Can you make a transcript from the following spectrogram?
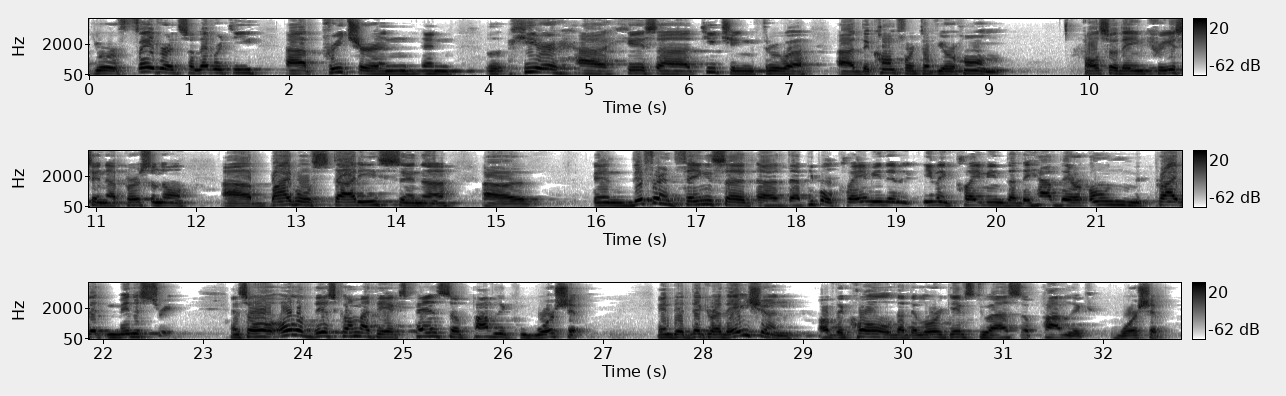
your favorite celebrity preacher and, and hear his teaching through the comfort of your home. Also, the increase in uh, personal uh, Bible studies and uh, and different things uh, uh, that people claim, even, even claiming that they have their own private ministry. And so all of this come at the expense of public worship and the degradation of the call that the Lord gives to us of public worship.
